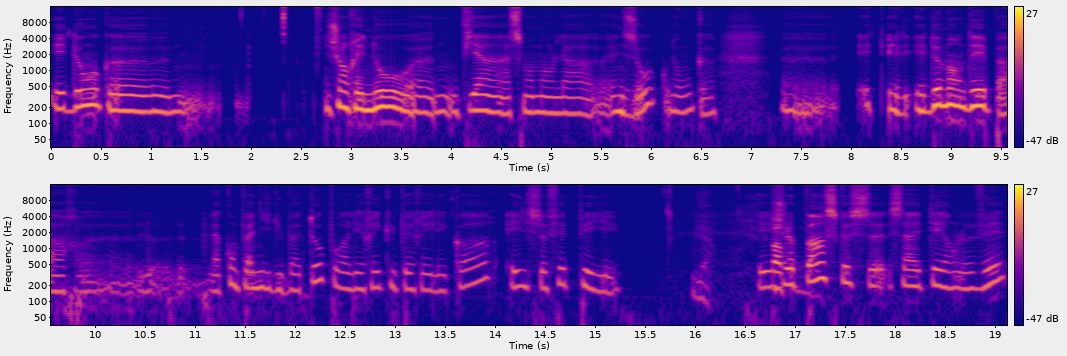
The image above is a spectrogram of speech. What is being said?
Et donc, euh, Jean Reno euh, vient à ce moment-là, Enzo, donc, euh, est, est, est, demandé par le, la compagnie du bateau pour aller récupérer les corps et il se fait payer. Bien. Et Par... je pense que ce, ça a été enlevé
